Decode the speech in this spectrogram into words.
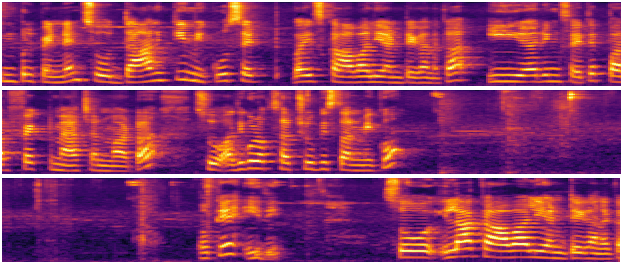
సింపుల్ పెండెంట్. సో దానికి మీకు సెట్ వైజ్ కావాలి అంటే కనుక ఈ ఇయర్ రింగ్స్ అయితే పర్ఫెక్ట్ మ్యాచ్ అనమాట సో అది కూడా ఒకసారి చూపిస్తాను మీకు. ఓకే ఇది. సో ఇలా కావాలి అంటే కనుక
